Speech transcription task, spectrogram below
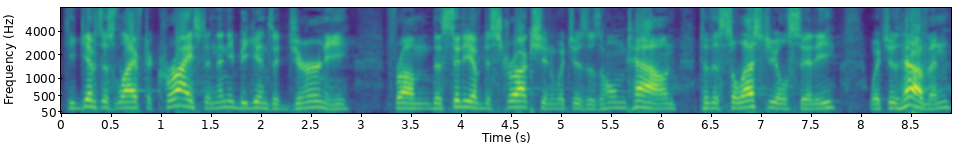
He gives his life to Christ, and then he begins a journey from the city of destruction, which is his hometown, to the celestial city, which is heaven.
